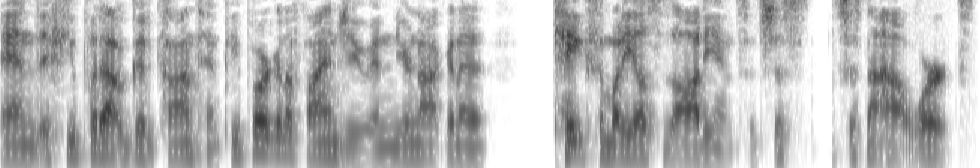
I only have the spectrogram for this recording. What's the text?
and if you put out good content, people are going to find you, and you're not going to take somebody else's audience. It's just it's just not how it works.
